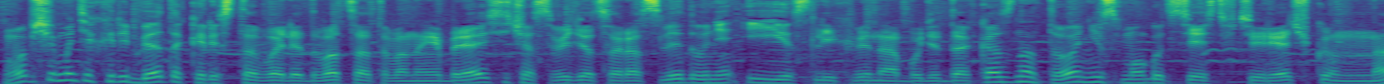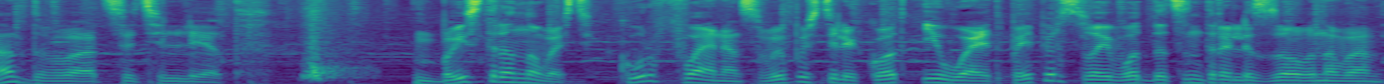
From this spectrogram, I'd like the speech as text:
В общем, этих ребяток арестовали 20 ноября, сейчас ведется расследование, и если их вина будет доказана, то они смогут сесть в тюрячку на 20 лет. Быстро новость. Curve Finance выпустили код и white paper своего децентрализованного...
